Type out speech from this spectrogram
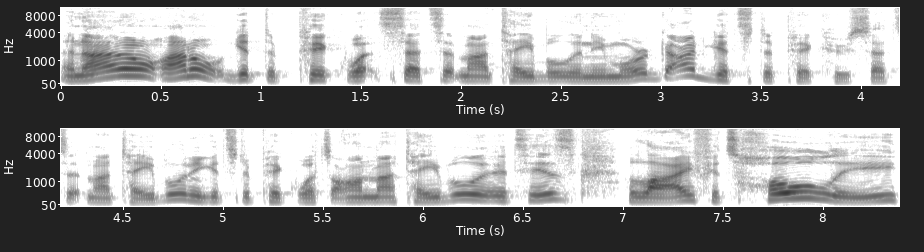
And I don't, I don't get to pick what sets at my table anymore. God gets to pick who sets at my table, and He gets to pick what's on my table. It's His life, it's holy.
